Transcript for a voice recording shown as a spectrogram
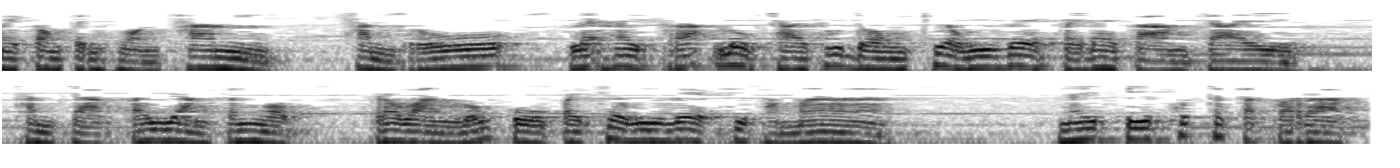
ไม่ต้องเป็นห่วงท่าน ท่านรู้ และให้พระลูกชายทุดงเที่ยววิเวกไปได้ตามใจ ท่านจากไปอย่างสงบ ระหว่างหลวงปู่ไปเที่ยววิเวกที่พมา่า ในปีพุทธศักราช 2473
